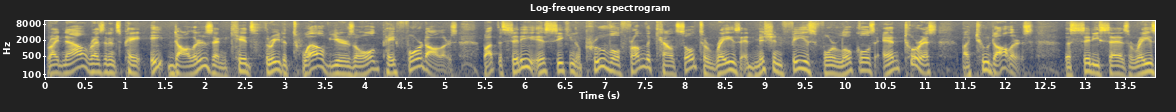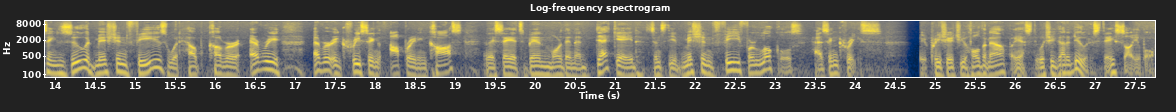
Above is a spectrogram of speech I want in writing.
Right now, residents pay $8 and kids 3 to 12 years old pay $4. But the city is seeking approval from the council to raise admission fees for locals and tourists by $2. The city says raising zoo admission fees would help cover every ever increasing operating costs. And they say it's been more than a decade since the admission fee for locals has increased. We appreciate you holding out, but yes, do what you got to do to stay soluble.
